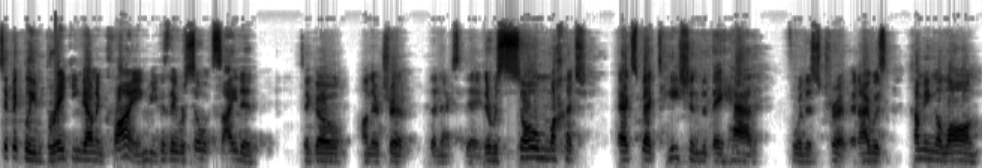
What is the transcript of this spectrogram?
typically breaking down and crying because they were so excited to go on their trip the next day. There was so much expectation that they had for this trip, and I was coming along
